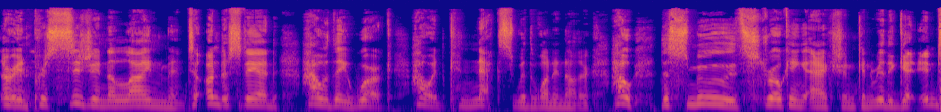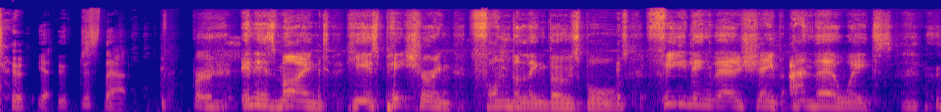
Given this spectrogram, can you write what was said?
are in precision alignment, to understand how they work, how it connects with one another, how the smooth stroking action can really get into. Yeah, just that. For In his mind, he is picturing fondling those balls, feeling their shape and their weights.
